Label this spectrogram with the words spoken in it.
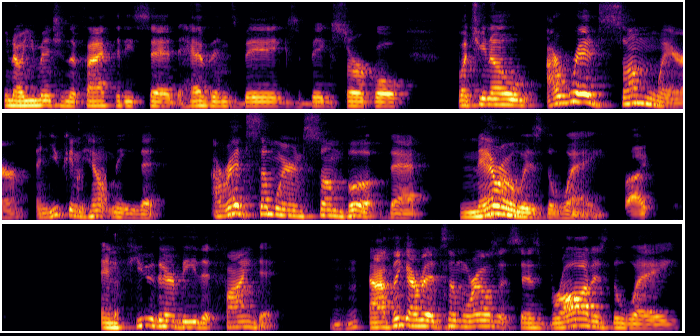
You know, you mentioned the fact that he said heaven's big, big circle. But you know, I read somewhere, and you can help me that I read somewhere in some book that narrow is the way. Right. And few there be that find it. Mm-hmm. And I think I read somewhere else that says broad is the way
